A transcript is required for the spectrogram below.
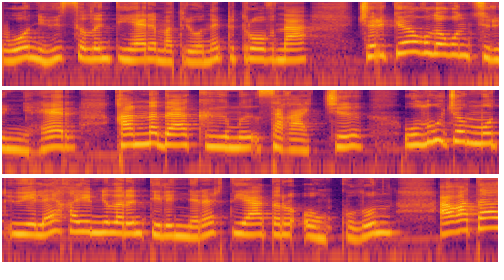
уон үхіс сылын тиһәр Матриона Петровна, чөркө оғылығын сүрүннәр, қаннада кымы сағатчы, улу жоммут үйелі қайымныларын теленнерер театр онкулун, ағата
